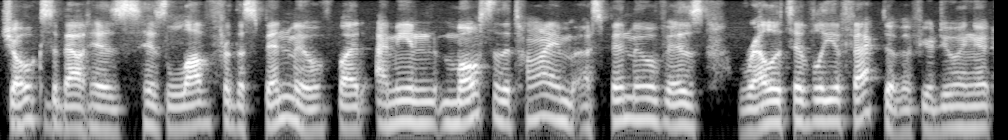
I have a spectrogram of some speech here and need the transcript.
jokes mm-hmm. about his his love for the spin move, but I mean, most of the time a spin move is relatively effective if you're doing it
